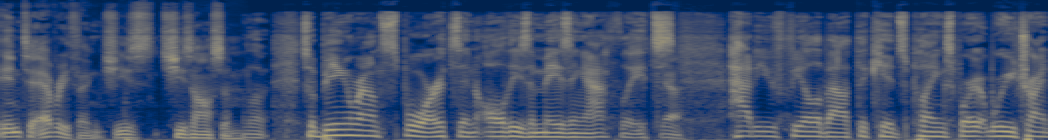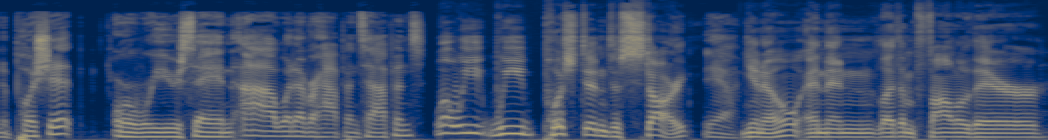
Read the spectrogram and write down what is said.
into everything. She's she's awesome. So being around sports and all these amazing athletes, Yeah. how do you feel about the kids playing sport? Were you trying to push it, or were you saying, ah, whatever happens, happens? Well, we we pushed them to start, Yeah. you know, and then let them follow their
